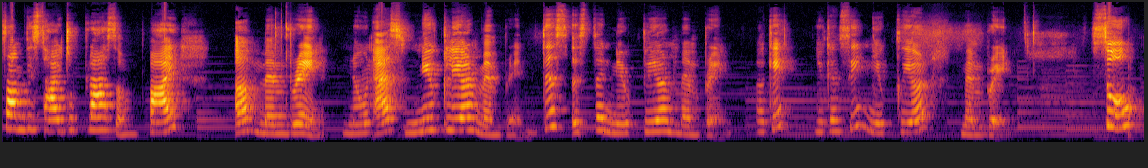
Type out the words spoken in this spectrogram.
from the cytoplasm by a membrane known as nuclear membrane. This is the nuclear membrane. Okay, you can see nuclear membrane. So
